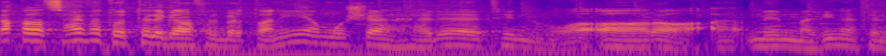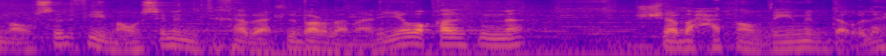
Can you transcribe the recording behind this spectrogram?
نقلت صحيفة التلغراف البريطانية مشاهدات وآراء من مدينة الموصل في موسم الانتخابات البرلمانية وقالت أن شبح تنظيم الدولة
